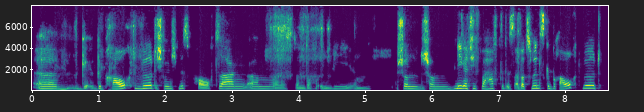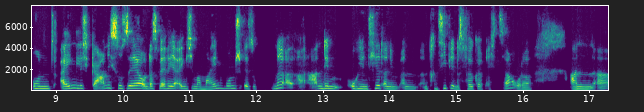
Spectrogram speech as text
äh, ge gebraucht wird. Ich will nicht missbraucht sagen, ähm, weil das dann doch irgendwie ähm, schon, schon negativ behaftet ist, aber zumindest gebraucht wird und eigentlich gar nicht so sehr, und das wäre ja eigentlich immer mein Wunsch, also ne, an dem orientiert, an, dem, an, an Prinzipien des Völkerrechts, ja, oder an, äh,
